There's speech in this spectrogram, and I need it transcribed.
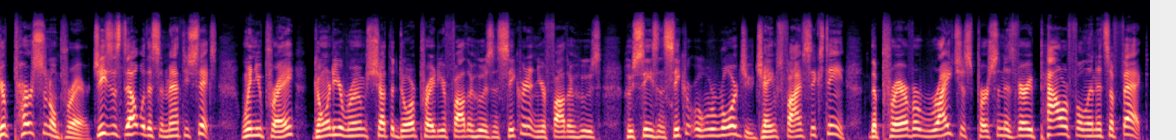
Your personal prayer. Jesus dealt with this in Matthew 6. When you pray, go into your room, shut the door, pray to your Father who is in secret, and your Father who's, who sees in secret will reward you. James 5 16. The prayer of a righteous person is very powerful in its effect.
